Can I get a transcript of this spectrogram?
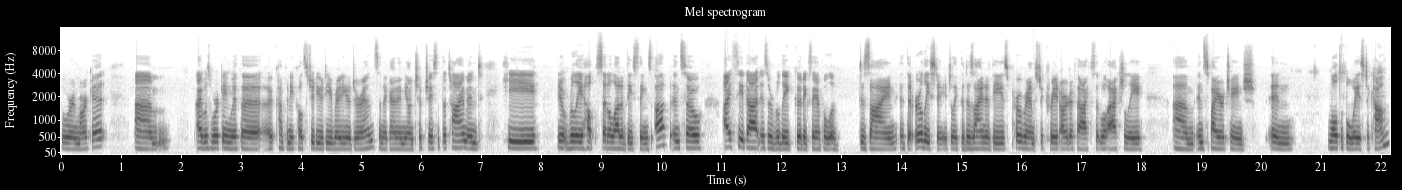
who were in market. Um, I was working with a, a, company called Studio D Radiodurans and a guy named Jan Chipchase at the time, and he you know really helped set a lot of these things up. And so I see that as a really good example of design at the early stage, like the design of these programs to create artifacts that will actually um, inspire change in multiple ways to come.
